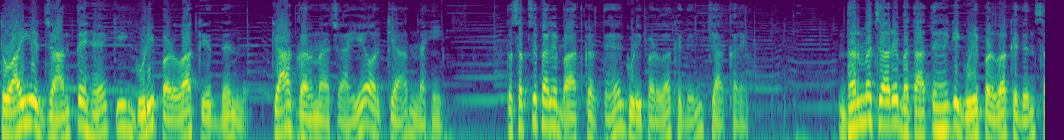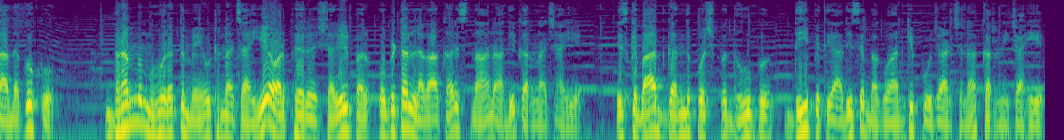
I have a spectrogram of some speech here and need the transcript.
तो आइए जानते हैं कि गुड़ी पड़वा के दिन क्या करना चाहिए और क्या नहीं। तो सबसे पहले बात करते हैं गुड़ी पड़वा के दिन क्या करें। धर्माचार्य बताते हैं कि गुड़ी पड़वा के दिन साधकों को ब्रह्म मुहूर्त में उठना चाहिए और फिर शरीर पर उबटन लगाकर स्नान आदि करना चाहिए। इसके बाद गंध, पुष्प, धूप, दीप इत्यादि से भगवान की पूजा अर्चना करनी चाहिए।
